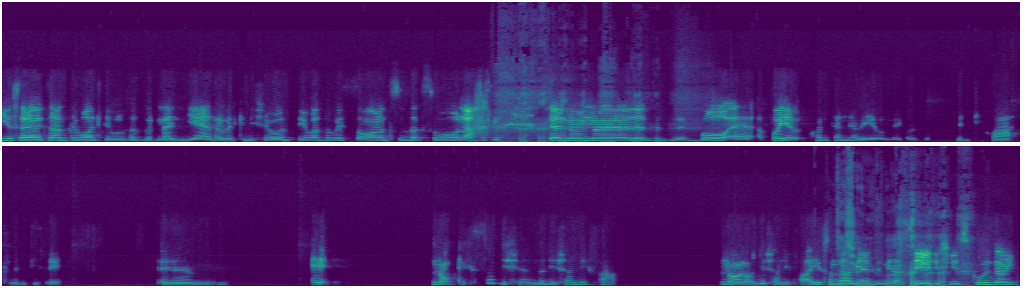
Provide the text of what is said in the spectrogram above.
io sarei tante volte voluta tornare indietro perché dicevo, oddio, ma dove sono? Sono da sola. Cioè, non... boh, eh, poi quanti anni avevo? Mi ricordo, 24, 23. Ehm, e no, che sto dicendo? Dieci anni fa? No, no, dieci anni fa. Io sono andata via nel anni fa. 2016, scusami,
